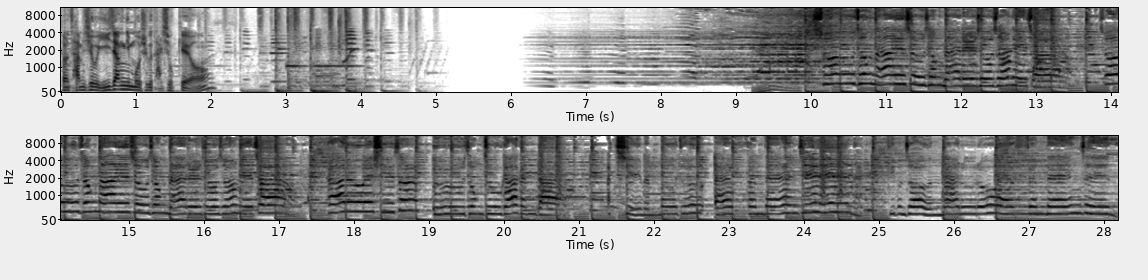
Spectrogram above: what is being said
저는 잠시 후 이장님 모시고 다시 올게요. 조정 나의 조정 나를 조정해줘. 조정 나의 조정 나를 조정해줘. 하루의 시절 우정조가 간다. 아침엔 모두 FM 댕진. 기분 좋은 하루로 FM 댕진.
